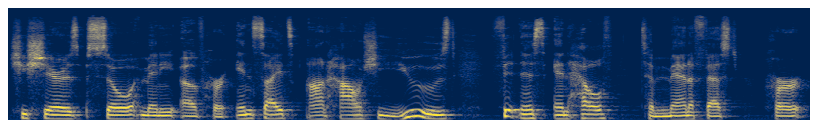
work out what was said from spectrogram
she shares so many of her insights on how she used fitness and health to manifest her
